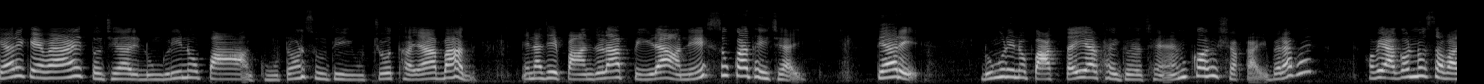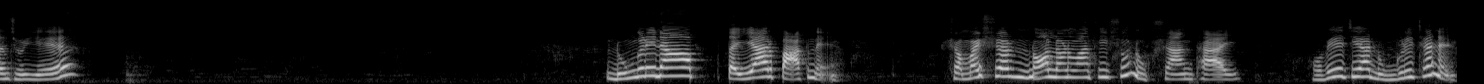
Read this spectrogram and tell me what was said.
ક્યારે કહેવાય? તો જ્યારે ડુંગળીનો પાક ઘૂંટણ સુધી ઊંચો થયા બાદ એના જે પાંદડા પીળા અને સૂકા થઈ જાય ત્યારે ડુંગળીનો પાક તૈયાર થઈ ગયો છે એમ કહી શકાય, બરાબર? હવે આગળનો સવાલ જોઈએ. ડુંગળીના તૈયાર પાકને સમયસર ન લણવાથી શું નુકસાન થાય? હવે જે આ ડુંગળી છે ને,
